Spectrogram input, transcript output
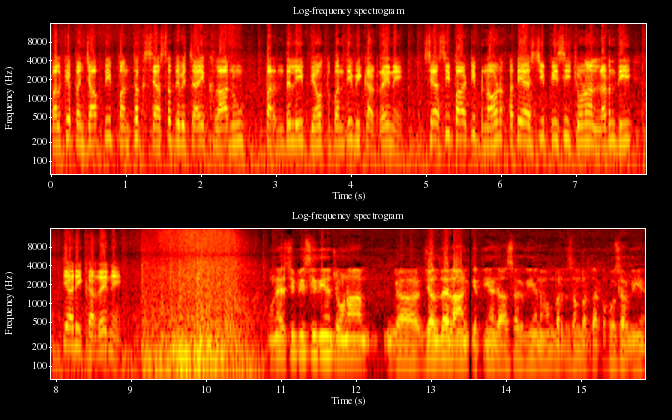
ਬਲਕਿ ਪੰਜਾਬ ਦੀ ਪੰਥਕ ਸਿਆਸਤ ਦੇ ਵਿੱਚ ਆਏ ਖਲਾ ਨੂੰ ਭਰਨ ਦੇ ਲਈ ਵਿਉਂਤਬੰਦੀ ਵੀ ਕਰ ਰਹੇ ਨੇ। ਸਿਆਸੀ ਪਾਰਟੀ ਬਣਾਉਣ ਅਤੇ ਐਸਜੀਪੀਸੀ ਚੋਣਾਂ ਲੜਨ ਦੀ ਤਿਆਰੀ ਕਰ ਰਹੇ ਨੇ। ਹੁਣ ਐਸਜੀਪੀਸੀ ਦੀਆਂ ਚੋਣਾਂ ਜਲਦ ਐਲਾਨ ਕੀਤੀਆਂ ਜਾ ਸਕਦੀਆਂ ਨਵੰਬਰ ਦਸੰਬਰ ਤੱਕ ਹੋ ਸਕਦੀਆਂ।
